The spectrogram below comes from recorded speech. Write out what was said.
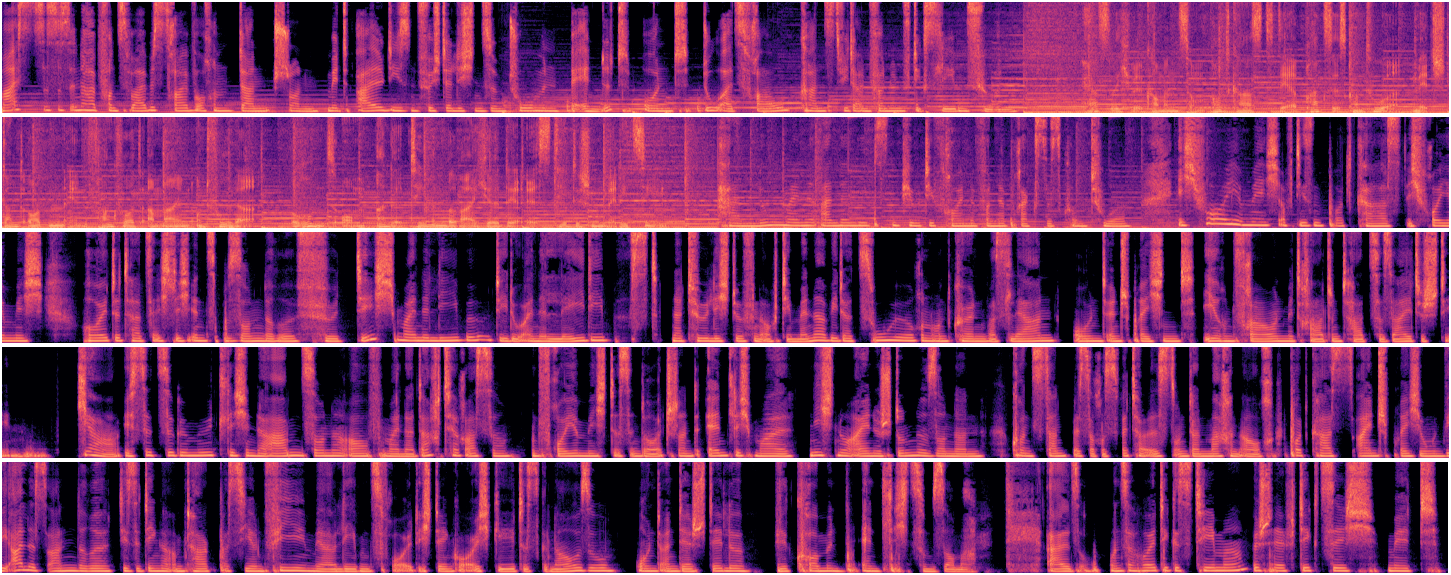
Meistens ist es innerhalb von zwei bis drei Wochen dann schon mit all diesen fürchterlichen Symptomen beendet und du als Frau kannst wieder ein vernünftiges Leben führen. Herzlich willkommen zum Podcast der Praxiskontur mit Standorten in Frankfurt am Main und Fulda. Rund um alle Themenbereiche der ästhetischen Medizin. Hallo allerliebsten Beauty-Freunde von der Praxiskontur. Ich freue mich auf diesen Podcast. Ich freue mich heute tatsächlich insbesondere für dich, meine Liebe, die du eine Lady bist. Natürlich dürfen auch die Männer wieder zuhören und können was lernen und entsprechend ihren Frauen mit Rat und Tat zur Seite stehen. Ja, ich sitze gemütlich in der Abendsonne auf meiner Dachterrasse und freue mich, dass in Deutschland endlich mal nicht nur eine Stunde, sondern konstant besseres Wetter ist. Und dann machen auch Podcasts, Einsprechungen, wie alles andere, diese Dinge am Tag passieren, viel mehr Lebensfreude. Ich denke, euch geht es genauso. Und an der Stelle Willkommen endlich zum Sommer. Also, unser heutiges Thema beschäftigt sich mit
